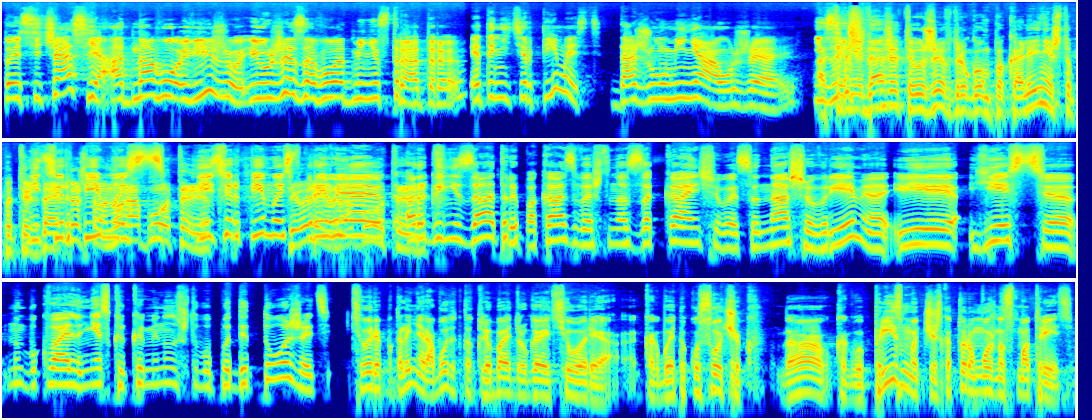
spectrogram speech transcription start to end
то сейчас я одного вижу и уже зову администратора. Это нетерпимость даже у меня уже. А ты не даже, ты уже в другом поколении, что подтверждает то, что оно работает. Нетерпимость Теория проявляют работает. организаторы, показывая, что у нас заканчивается наше время, и есть э, ну, буквально несколько минут, чтобы подытожить. Теория поколения работает, как любая другая теория. Как бы это кусочек, да, как бы призма, через которую можно смотреть.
